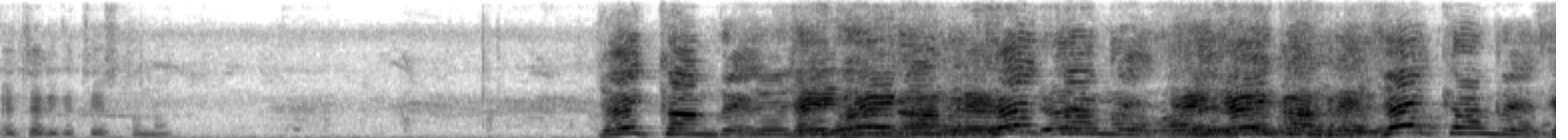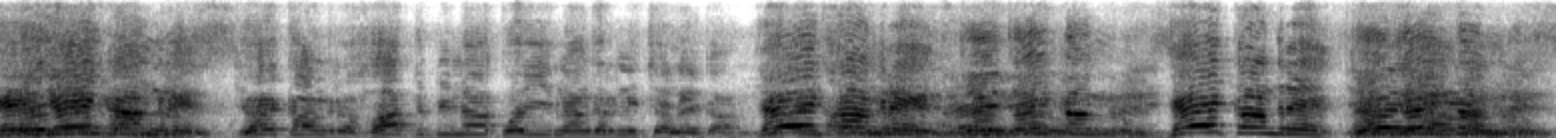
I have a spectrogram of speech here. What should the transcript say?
హెచ్చరిక చేస్తున్నాం జై కాంగ్రెస్ జై జై కాంగ్రెస్ జై కాంగ్రెస్ జై జై కాంగ్రెస్ జై కాంగ్రెస్ జై జై కాంగ్రెస్ जय कांग्रेस हाथ बिना कोई नांगर नहीं चलेगा జై కాంగ్రెస్ జై జై కాంగ్రెస్ జై కాంగ్రెస్ జై జై కాంగ్రెస్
